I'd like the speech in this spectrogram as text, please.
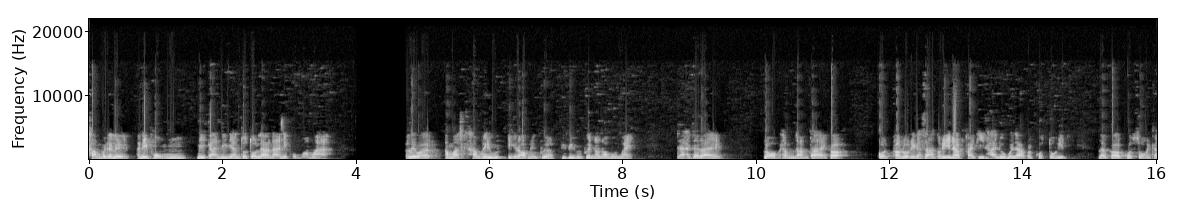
ทำไปได้เลย อันนี้ผมมีการยืนยันตัวตนแล้วนะ อันนี้ผมเอามา เรียกว่าเอามาทำให้ดูอีกรอบหนึ่งเผื่อพี่ๆเพื่อนๆน้องๆมือใหม่จะอาจจะได้รองไปทำตามได้ ก็กดอัปโหลดเอกสารตรงนี้นะครับใครที่ถ่ายรูปไปแล้วก็กดตรงนี้ แล้วก็กดส่งเอก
